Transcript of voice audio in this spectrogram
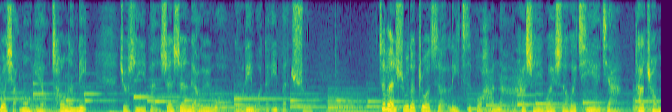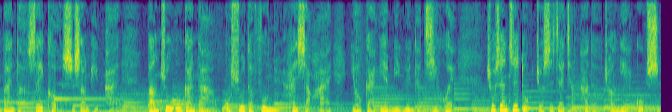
做小梦也有超能力，就是一本深深疗愈我、鼓励我的一本书。这本书的作者利兹伯哈拿，他是一位社会企业家，他创办的 Seiko 时尚品牌，帮助乌干达无数的妇女和小孩有改变命运的机会。《出生之赌》就是在讲他的创业故事。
